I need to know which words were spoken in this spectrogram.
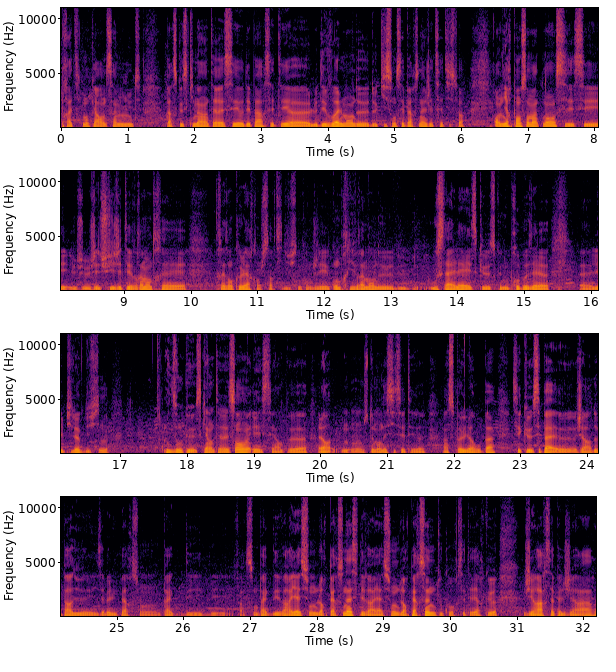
pratiquement 45 minutes parce que ce qui m'a intéressé au départ, c'était le dévoilement de, qui sont ces personnages et de cette histoire. En y repensant maintenant, c'est, j'étais vraiment très, très en colère quand je suis sorti du film, quand j'ai compris vraiment de, de- où ça allait et ce que, ce que nous proposait l'épilogue du film. Disons que ce qui est intéressant, et c'est un peu. euh, alors, on se demandait si c'était euh, un spoiler ou pas, c'est que c'est pas. euh, Gérard Depardieu et Isabelle Huppert sont pas des, sont pas que des variations de leur personnage, c'est des variations de leur personne tout court. C'est-à-dire que Gérard s'appelle Gérard,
